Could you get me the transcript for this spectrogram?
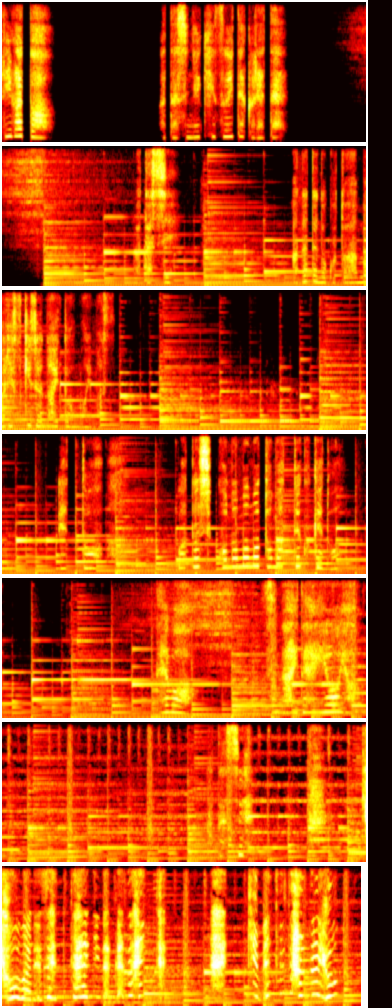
りがとう。私に気づいてくれて。私あなたのことあんまり好きじゃないと思います。えっと私このまま止まってくけど。手をつないでいようよ。私今日まで絶対に泣かないってめてたんだよ。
